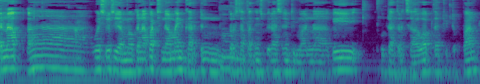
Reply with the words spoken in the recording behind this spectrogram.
Kenapa ah wis wis ya mau kenapa dinamain garden terus dapat inspirasinya di mana? Iki udah terjawab tadi depan.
